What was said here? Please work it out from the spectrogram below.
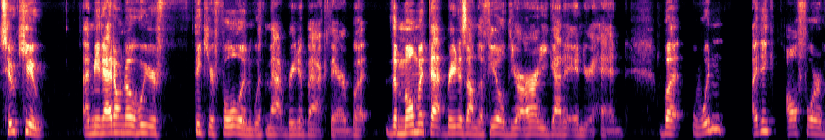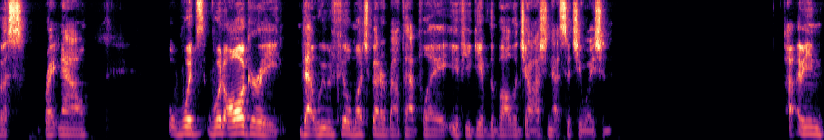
Too cute. I mean, I don't know who you're think you're fooling with Matt Breida back there, but the moment that Breida's on the field, you're already got it in your head. But wouldn't I think all four of us right now would would all agree that we would feel much better about that play if you give the ball to Josh in that situation. I mean,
